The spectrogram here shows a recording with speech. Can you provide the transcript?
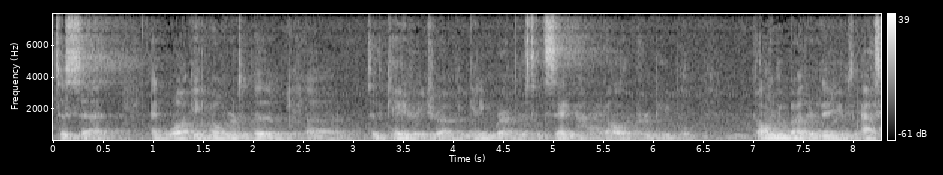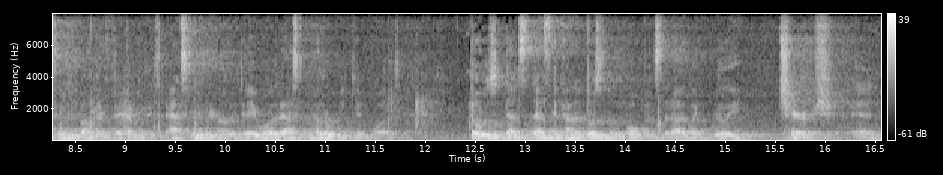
to set and walking over to the, uh, to the catering truck and getting breakfast and saying hi to all the crew people calling them by their names, asking them about their families, asking them how their day was, asking them how their weekend was. Those, that's, that's the kind of, those are the moments that I like really cherish. And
